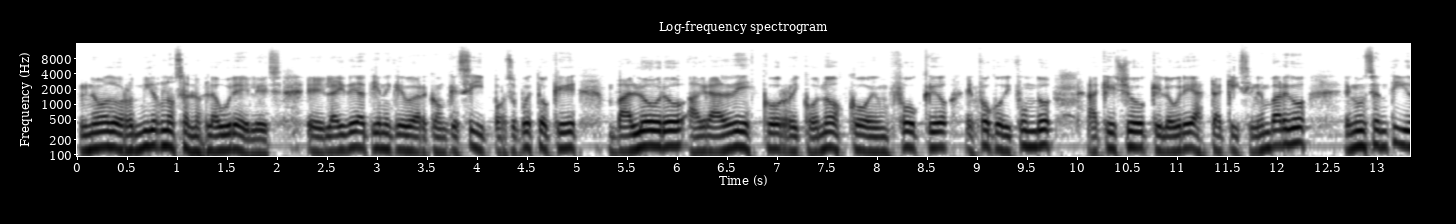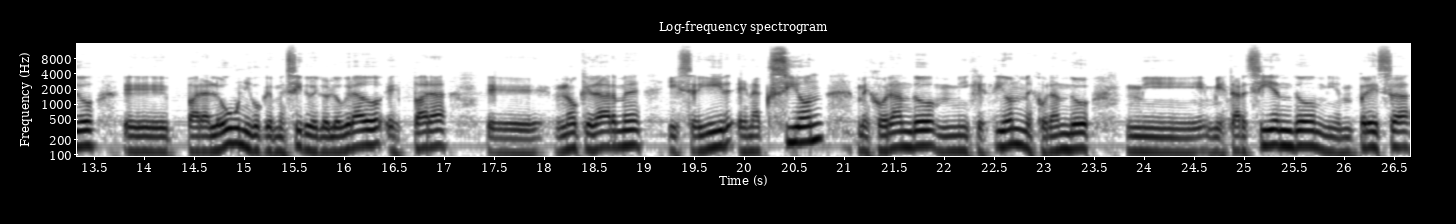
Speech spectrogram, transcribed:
no dormirnos en los laureles. Eh, la idea tiene que ver con que sí, por supuesto que valoro, agradezco, reconozco, enfoque, enfoco, difundo aquello que logré hasta aquí. Sin embargo, en un sentido, para lo único que me sirve lo logrado es para no quedarme y seguir en acción mejorando mi gestión, mejorando mi, estar siendo, mi empresa,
